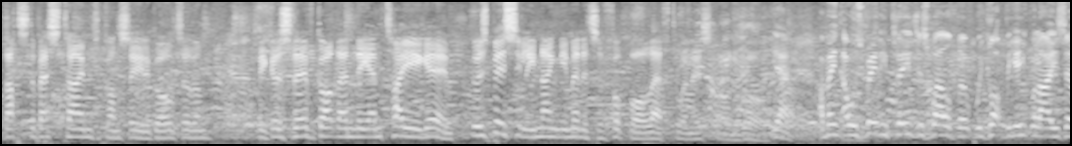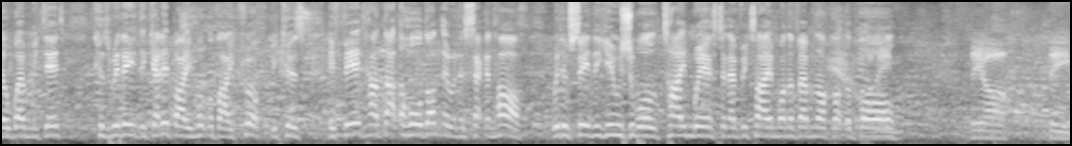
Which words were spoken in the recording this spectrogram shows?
that's the best time to concede a goal to them because they've got then the entire game. There was basically 90 minutes of football left when they scored a goal. Yeah, I mean, I was really pleased as well that we got the equaliser when we did because we needed to get it by hook or by crook. Because if they'd had that to hold on to in the second half, we'd have seen the usual time wasting every time one of them lot got the ball. They are the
